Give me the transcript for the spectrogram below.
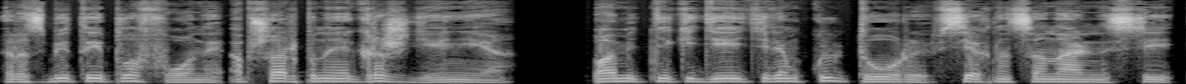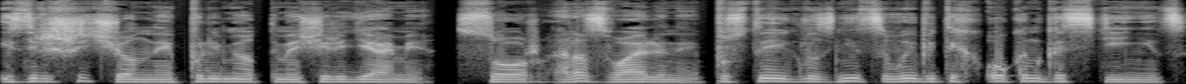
Разбитые плафоны, обшарпанные ограждения, памятники деятелям культуры всех национальностей, изрешеченные пулеметными очередями, ссор, развалины, пустые глазницы выбитых окон гостиниц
